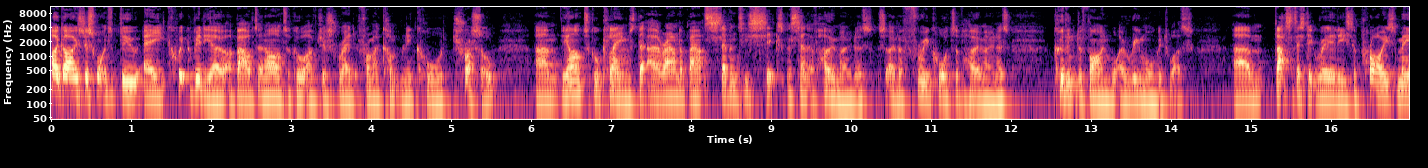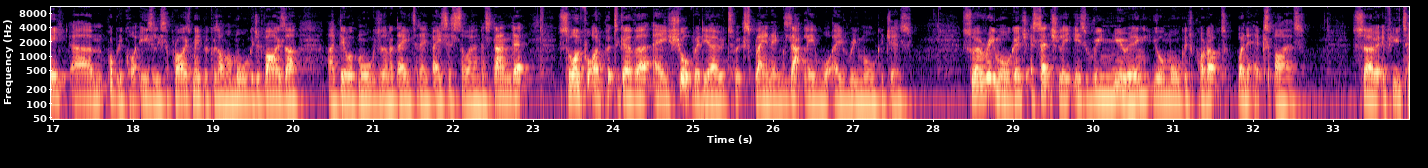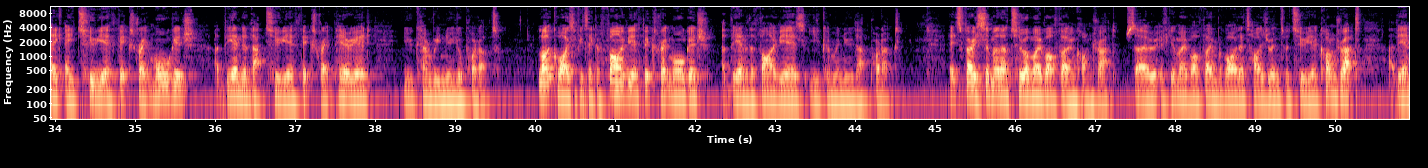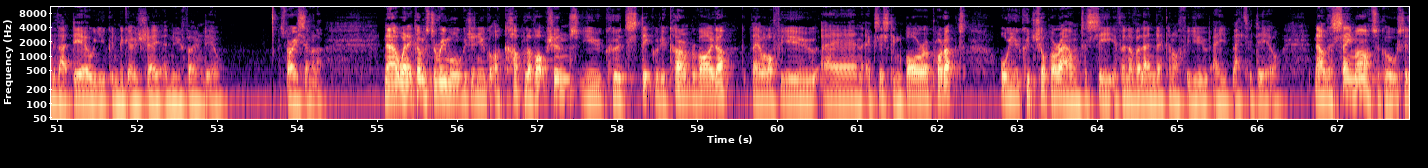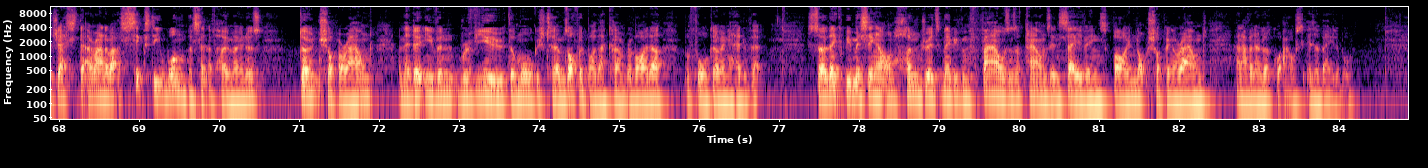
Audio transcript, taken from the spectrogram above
Hi guys, just wanted to do a quick video about an article I've just read from a company called Trussle. Um, the article claims that around about 76% of homeowners, so over three quarters of homeowners, couldn't define what a remortgage was. Um, that statistic really surprised me, um, probably quite easily surprised me because I'm a mortgage advisor. I deal with mortgages on a day-to-day -day basis, so I understand it. So I thought I'd put together a short video to explain exactly what a remortgage is. So a remortgage essentially is renewing your mortgage product when it expires. So if you take a two-year fixed rate mortgage, at the end of that two-year fixed rate period, you can renew your product. Likewise, if you take a five-year fixed rate mortgage, at the end of the five years, you can renew that product. It's very similar to a mobile phone contract. So if your mobile phone provider ties you into a two-year contract, at the end of that deal, you can negotiate a new phone deal. It's very similar. Now, when it comes to remortgaging, you've got a couple of options. You could stick with your current provider. They will offer you an existing borrower product, or you could shop around to see if another lender can offer you a better deal. Now, the same article suggests that around about 61% of homeowners don't shop around and they don't even review the mortgage terms offered by their current provider before going ahead with it. So they could be missing out on hundreds, maybe even thousands of pounds in savings by not shopping around and having a look what else is available.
